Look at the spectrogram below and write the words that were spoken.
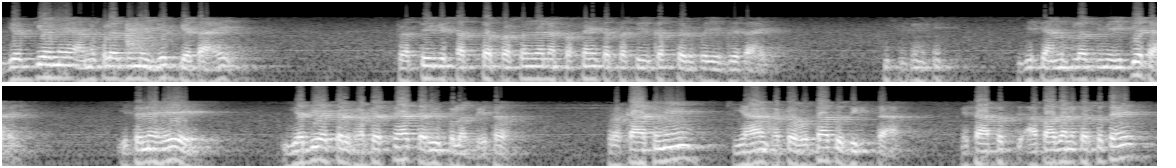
योग्य में अनुपलब्धि में योग्यता है। की सत्य प्रसंजन प्रसंगित पृथ्वी कस्त रूप योग्यता है। जिसे अनुपलब्धि में योग्यता है। इतने है यदि अतर घट था तरी उपलब्ध है प्रकाश में यहाँ घट होता तो दिखता। ऐसा आपादन कर सकते हैं।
